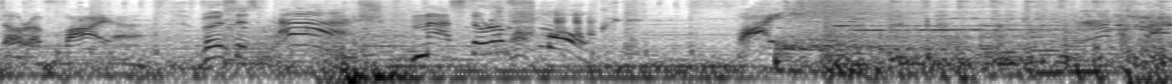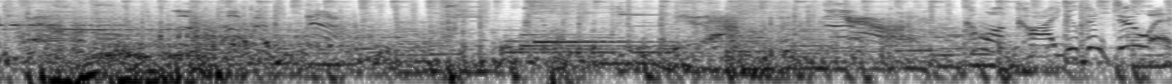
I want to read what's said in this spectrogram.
Master of Fire versus Ash, Master of Smoke. Fight! Come on, Kai, you can do it!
